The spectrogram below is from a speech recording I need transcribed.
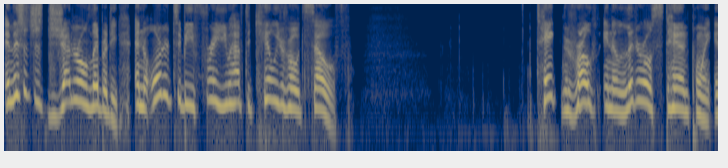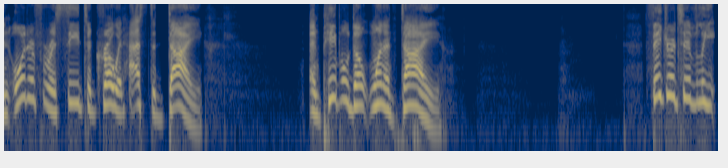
and this is just general liberty, in order to be free, you have to kill your old self take growth in a literal standpoint. In order for a seed to grow, it has to die. And people don't want to die. Figuratively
